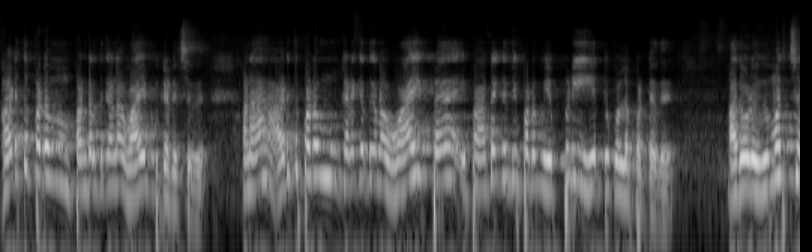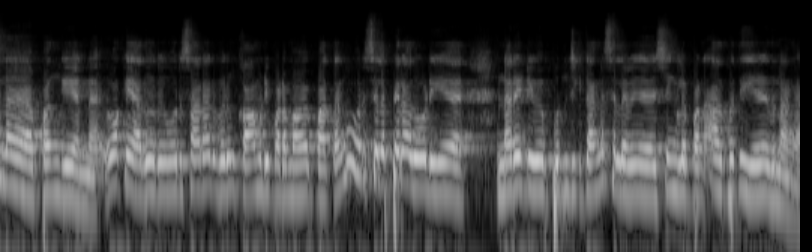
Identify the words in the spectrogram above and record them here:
அடுத்த படம் பண்ணுறதுக்கான வாய்ப்பு கிடைச்சிது. ஆனால் அடுத்த படம் கிடைக்கிறதுக்கான வாய்ப்பை இப்போ அட்டகத்தி படம் எப்படி ஏற்றுக்கொள்ளப்பட்டது? அதோட விமர்சன பங்கு என்ன? ஓகே அது ஒரு ஒரு சாரார் வெறும் காமெடி படமாகவே பார்த்தாங்க. ஒரு சில பேர் அதோடைய நரேட்டிவை புரிஞ்சுக்கிட்டாங்க. சில விஷயங்களை பண்ண அதை பற்றி எழுதுனாங்க.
